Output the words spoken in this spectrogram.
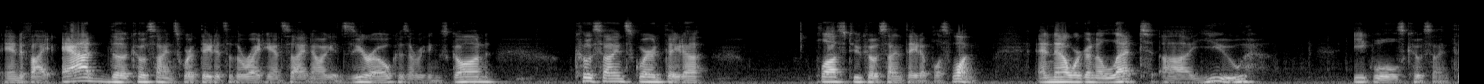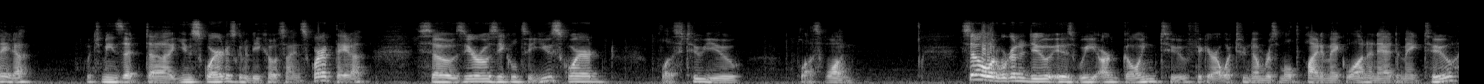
And if I add the cosine squared theta to the right-hand side, now I get 0 because everything's gone. Cosine squared theta plus 2 cosine theta plus 1. And now we're going to let uh, u equals cosine theta which means that uh, u squared is going to be cosine squared theta. So 0 is equal to u squared plus 2u plus 1. So what we're going to do is we are going to figure out what two numbers multiply to make 1 and add to make 2,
